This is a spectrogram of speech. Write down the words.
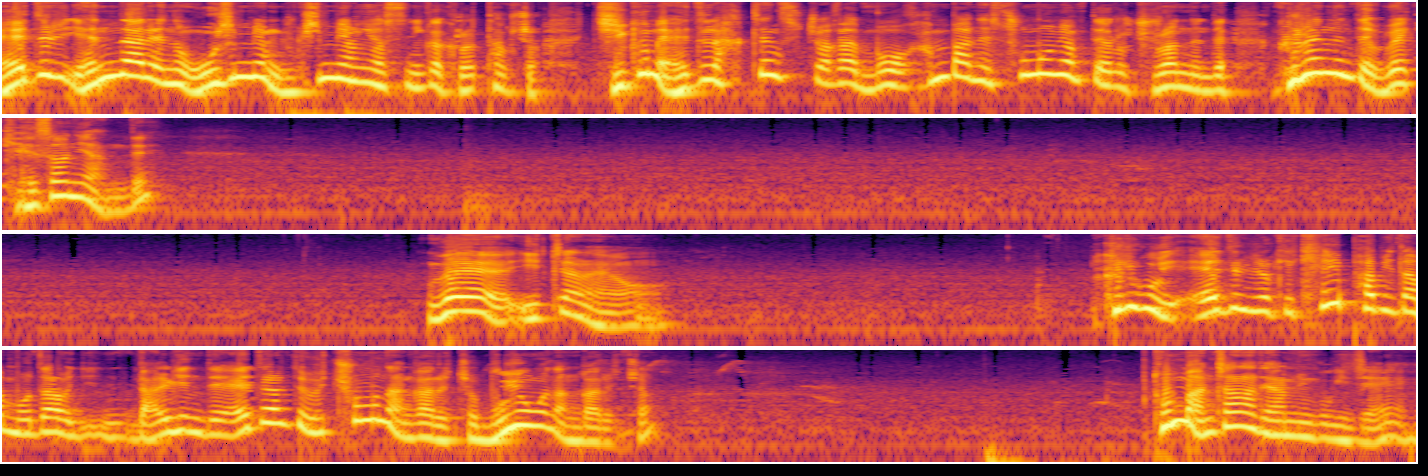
애들 옛날에는 50명, 60명이었으니까 그렇다고 죠 지금 애들 학생 숫자가 뭐 한 반에 20명대로 줄었는데 그랬는데 왜 개선이 안 돼? 왜 있잖아요. 그리고 애들 이렇게 케이팝이다 뭐다 난리인데 애들한테 왜 춤은 안 가르쳐? 무용은 안 가르쳐? 돈 많잖아 대한민국 이제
